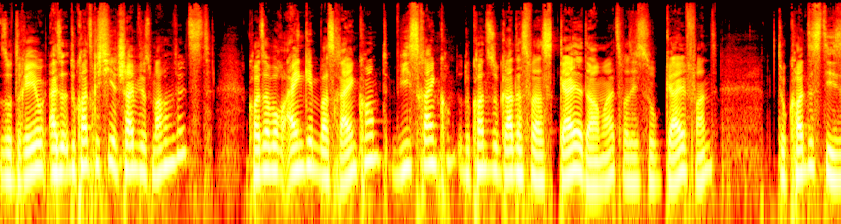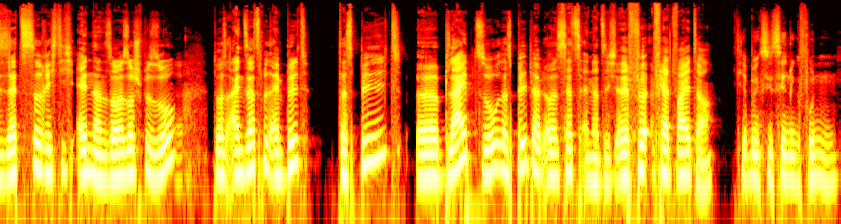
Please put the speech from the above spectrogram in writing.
so Drehung? Also du kannst richtig entscheiden, wie du es machen willst. Konntest aber auch eingeben, was reinkommt, wie es reinkommt. Und du konntest sogar, das war das Geile damals, was ich so geil fand, du konntest die Sätze richtig ändern. Sondern zum Beispiel so, du hast einen Satz mit einem Bild, das Bild äh, bleibt so, das Bild bleibt, aber das Satz ändert sich, äh, fährt weiter. Ich habe übrigens die Szene gefunden.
